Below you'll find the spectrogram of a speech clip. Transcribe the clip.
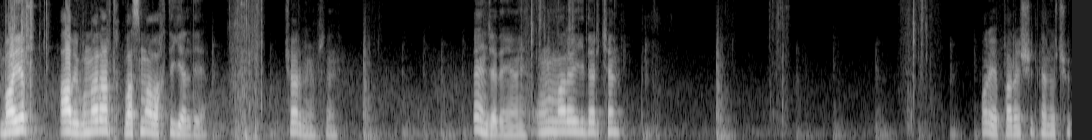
Bayıl. Abi bunlar artık basma vakti geldi ya. Görmüyorum seni. Bence de yani. Onlara giderken Oraya paraşütle uçup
